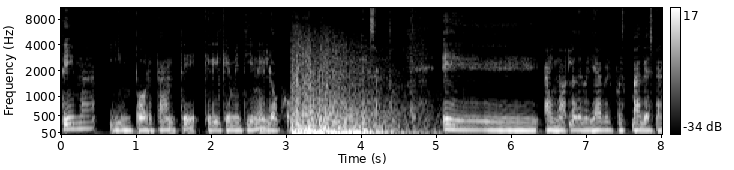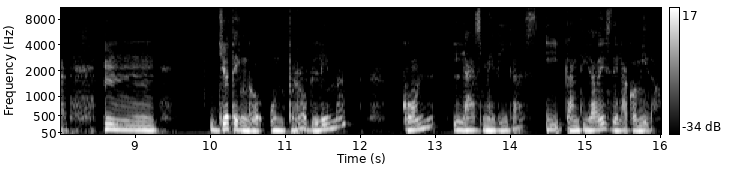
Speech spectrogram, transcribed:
Tema importante que el que me tiene loco. Exacto. Eh, ay, no, lo debería haber puesto. Vale, esperad. Mm, yo tengo un problema con las medidas y cantidades de la comida.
